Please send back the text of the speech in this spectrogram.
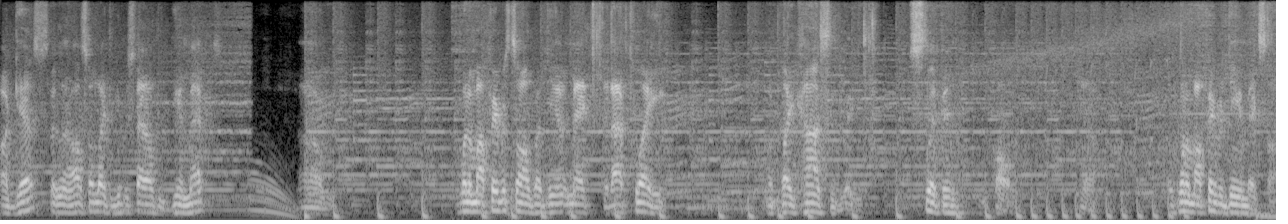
our guests, and I'd also like to give a shout out to DMX. Um, one of my favorite songs by DMX that I play, I play constantly, "Slipping and Falling." Yeah. It's one of my favorite DMX songs.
